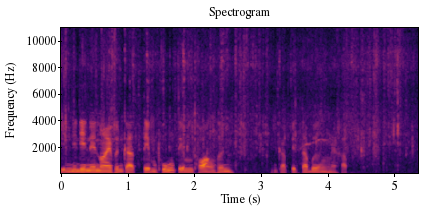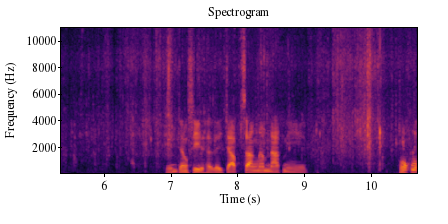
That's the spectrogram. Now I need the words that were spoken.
กินนิดๆน้อยๆเพิ่นก็เต็มพุงเต็มท้องเพิ่นมันก็เป็นตะเบิงนะครับ เห็นจังสี่ถ้าได้จับสร้างน้ำหนักนี่หกโล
